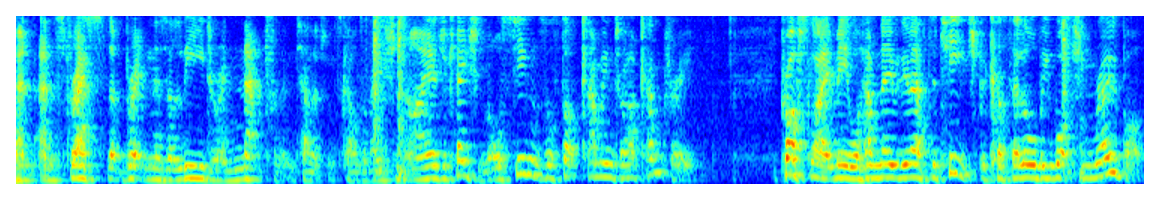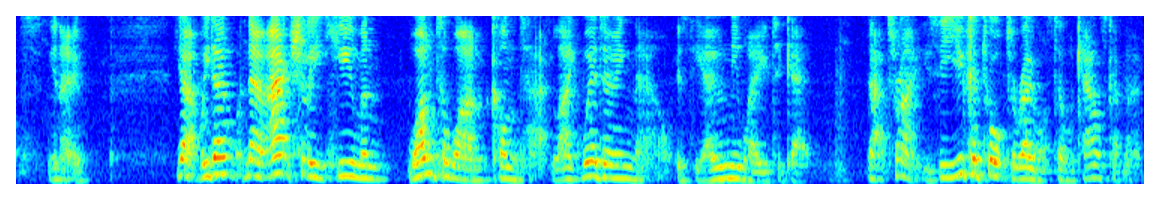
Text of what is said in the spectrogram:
and, and stress that Britain is a leader in natural intelligence cultivation, higher education, or students will stop coming to our country. Profs like me will have nobody left to teach because they'll all be watching robots, you know. Yeah, we don't, no, actually, human one to one contact, like we're doing now, is the only way to get. That's right. You see, you can talk to robots till the cows come home,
